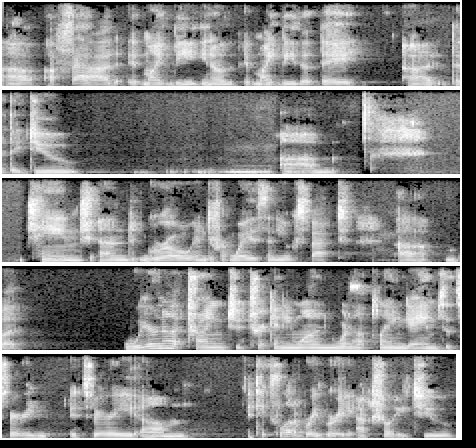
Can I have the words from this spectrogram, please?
uh, a fad. It might be, you know, it might be that they uh, that they do um, change and grow in different ways than you expect. Uh, but we're not trying to trick anyone. We're not playing games. It's very, it's very. Um, it takes a lot of bravery, actually, to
